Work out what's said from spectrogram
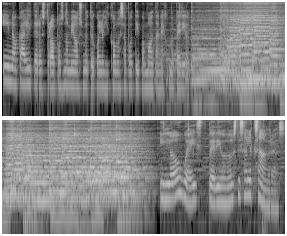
είναι ο καλύτερος τρόπος να μειώσουμε το οικολογικό μας αποτύπωμα όταν έχουμε περίοδο. Η low waste περίοδος της Αλεξάνδρας.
